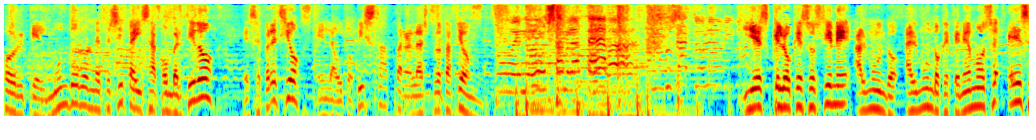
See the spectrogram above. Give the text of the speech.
porque el mundo lo necesita y se ha convertido ese precio en la autopista para la explotación. Y es que lo que sostiene al mundo, al mundo que tenemos, es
